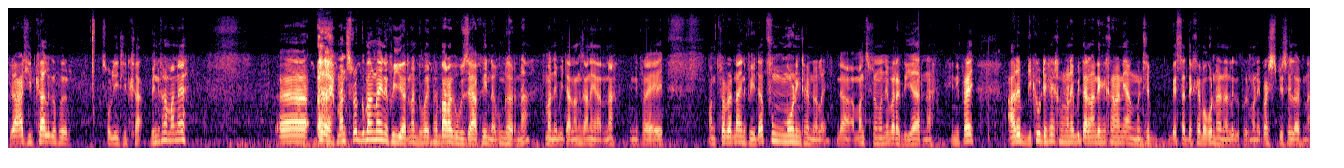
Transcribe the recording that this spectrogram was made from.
बिराद हिटखा लोगोफोर सलिड हिटखा। बेनिफ्राय माने मानसिफ्रा गोबां नायनो फैयो बेवहाय। बारा गोबाव जायाखै होनना बुंदों आरोना माने बे दालां जानाय आरोना बेनिफ्राय मानसिफ्रा बिराद नायनो फैयो। दा फुं मर्निं टाइम नालाय। दा मानसिफ्रा माने बारा गैया आरोना। बेनिफ्राय आरो बिखौ देखायखांनानै, बे दालां देखायखांनानै आं मोनसे बेसाद देखायबावगोन आरोना लोगोफोर। माने बिराद स्पेसियेल आरोना।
